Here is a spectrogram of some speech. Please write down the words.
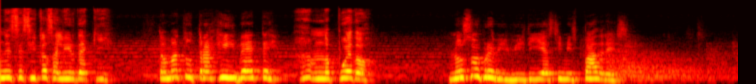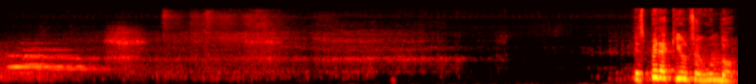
Necesito salir de aquí. Toma tu traje y vete. Ah, no puedo. No sobreviviría sin mis padres. Espera aquí un segundo.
